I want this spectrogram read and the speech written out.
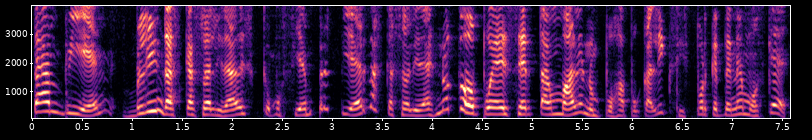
También blindas casualidades, como siempre, tiernas casualidades. No todo puede ser tan malo en un post-apocalipsis, porque tenemos que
